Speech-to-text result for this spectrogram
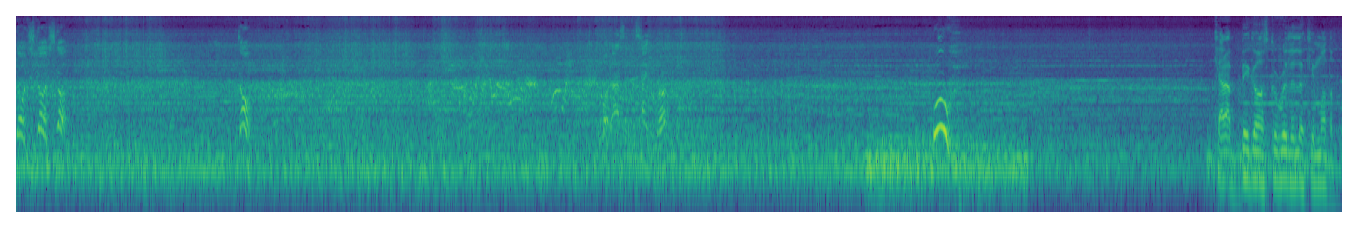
Go, just go, just go. Go. Fuck, that's a tank, bro. Woo! Look at that big ass gorilla looking motherfucker.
